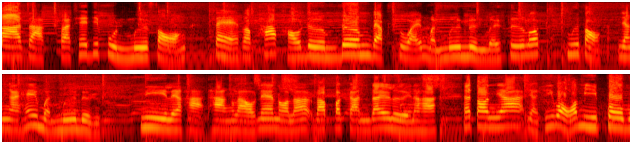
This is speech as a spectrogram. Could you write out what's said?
มาจากประเทศญี่ปุ่นมือสองแต่สภาพเขาเดิมเดิมแบบสวยเหมือนมือหนึ่งเลยซื้อรถมือสองยังไงให้เหมือนมือหนึ่งนี่เลยค่ะ ทางเราแน่นอนแล้วรับประกันได้เลยนะคะ และตอนนี้อย่างที่บอกว่ามีโปรโม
